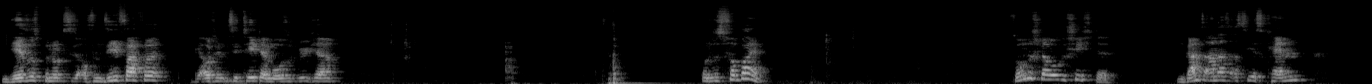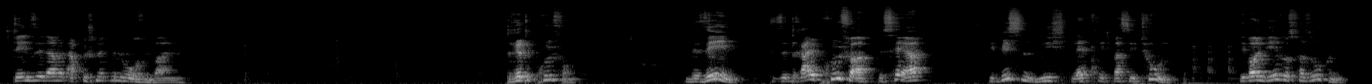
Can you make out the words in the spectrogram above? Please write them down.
Jesus benutzt diese Offensivwaffe, die Authentizität der Mosebücher. Und es ist vorbei. So eine schlaue Geschichte. Und ganz anders, als Sie es kennen, stehen Sie da mit abgeschnittenen Hosenbeinen. Dritte Prüfung. Wir sehen, diese drei Prüfer bisher, die wissen nicht letztlich, was sie tun. Sie wollen Jesus versuchen,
